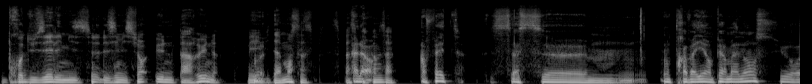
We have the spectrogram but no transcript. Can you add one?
vous produisez les émissions une par une. Mais Ouais. évidemment, ça, se- ça se passe Alors, pas comme ça. En fait, ça se, on travaillait en permanence sur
